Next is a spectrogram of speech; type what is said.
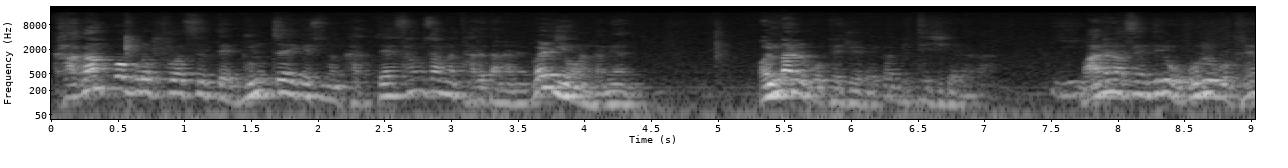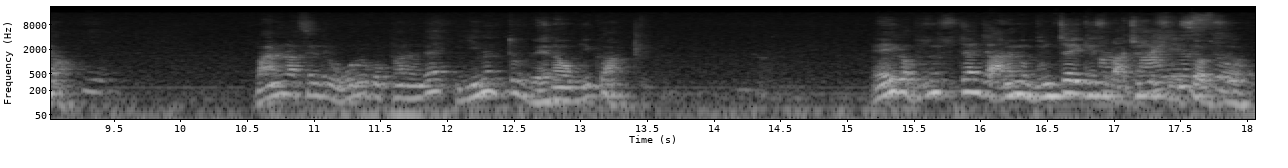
가감법으로 풀었을 때 문자의 개수는 같되 상수함은 다르다는 걸 이용한다면 얼마를 곱해줘야 될까? 밑에 식에다가 많은 학생들이 5를 곱해요. 많은 학생들이 5를 곱하는데 2는 또 왜 나옵니까? A가 무슨 숫자인지 알으면 문자의 개수 아, 맞춰줄 수 있어 마이너스 없어?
